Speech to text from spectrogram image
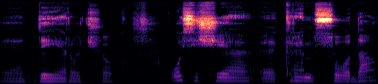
е, дирочок. Ось іще е, крем-сода.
